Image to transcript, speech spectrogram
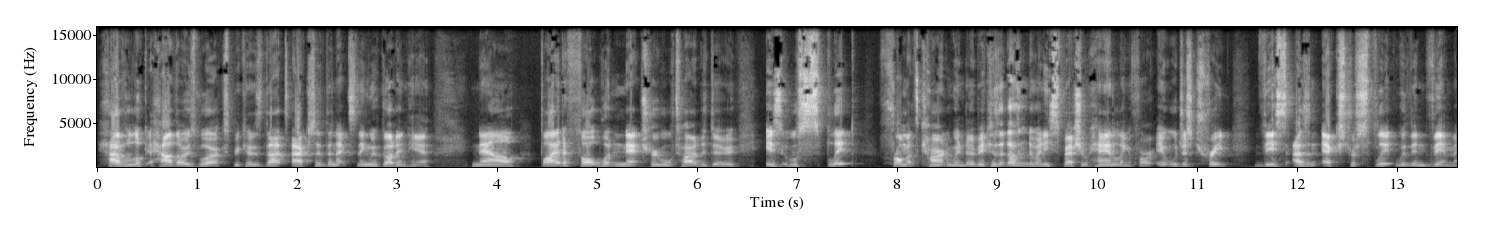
have a look at how those works because that's actually the next thing we've got in here. Now, by default, what Netrw will try to do is it will split from its current window because it doesn't do any special handling for it. It will just treat this as an extra split within Vim.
